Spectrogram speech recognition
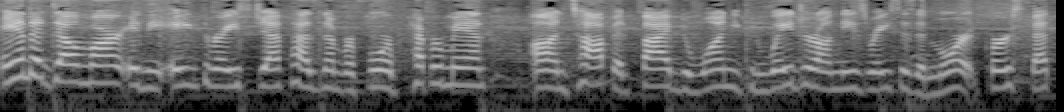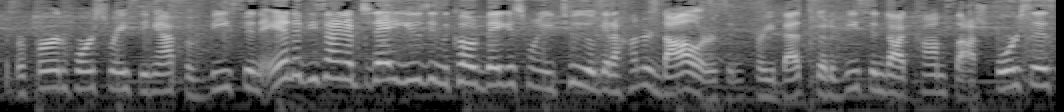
and at Del Mar in the eighth race, Jeff has number four, Pepperman on top at five to one. You can wager on these races and more at First Bet, the preferred horse racing app of VSIN. And if you sign up today using the code Vegas22, you'll get $100 in free bets. Go to VSIN.com slash horses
